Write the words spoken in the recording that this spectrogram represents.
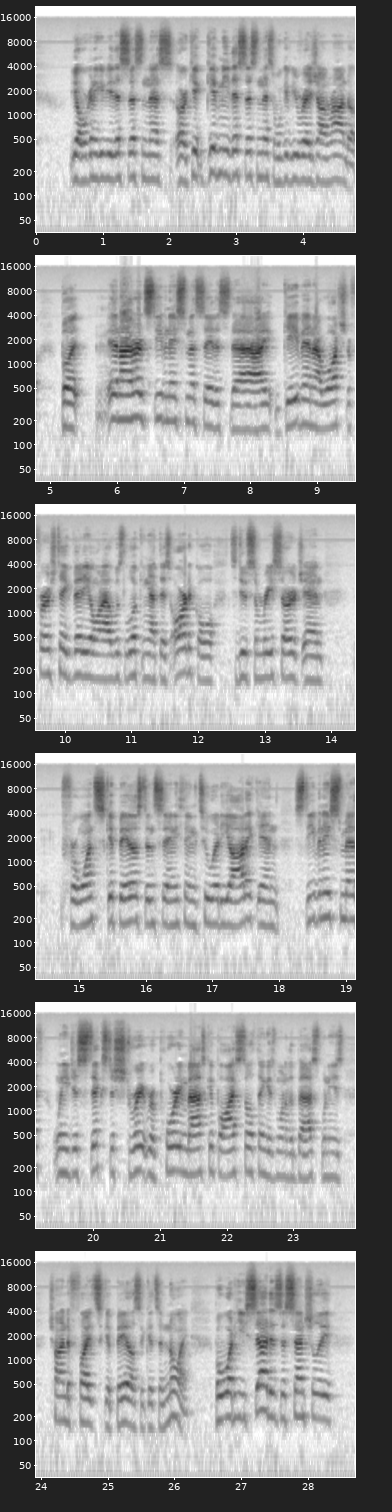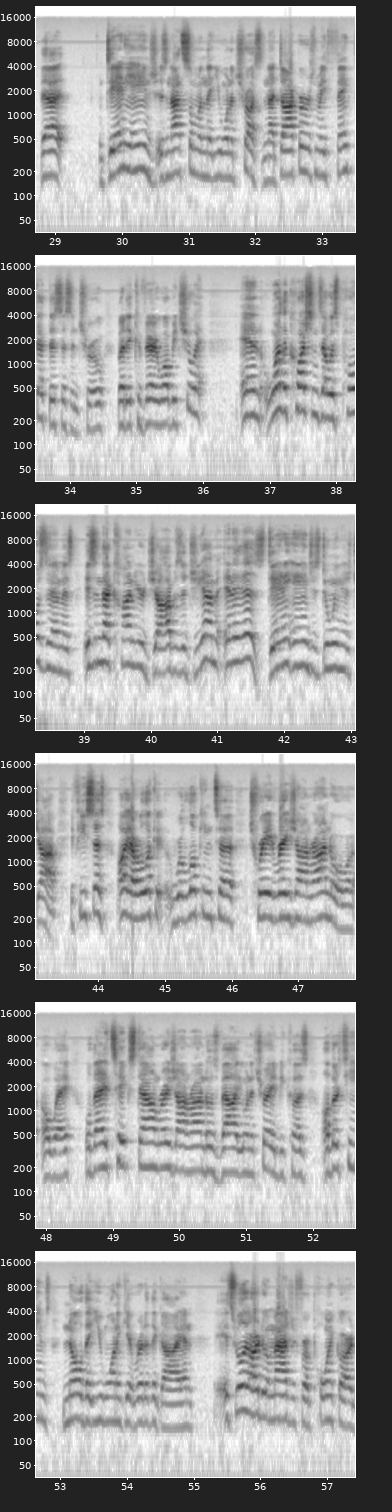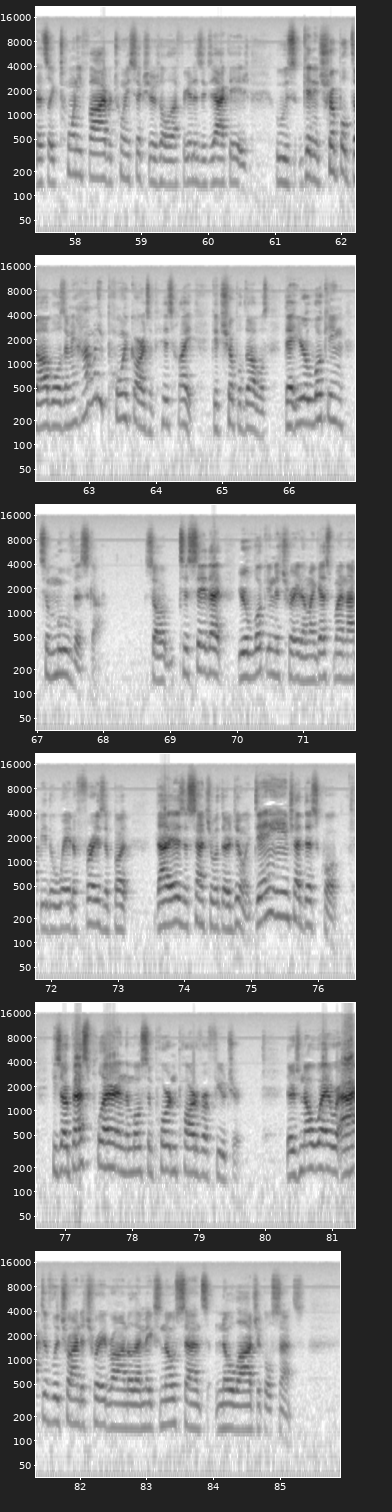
yo, we're to give you this, this, and this, or give, give me this, this, and this, and we'll give you Rajon Rondo. But, and I heard Stephen A. Smith say this, that I gave in, I watched the first take video when I was looking at this article to do some research, and for once, Skip Bayless didn't say anything too idiotic, and Stephen A. Smith, when he just sticks to straight reporting basketball, I still think is one of the best. When he's trying to fight Skip Bayless, it gets annoying. But what he said is essentially that Danny Ainge is not someone that you want to trust, and that Doc Rivers may think that this isn't true, but it could very well be true. And one of the questions that was posed to him is, isn't that kind of your job as a GM? And it is. Danny Ainge is doing his job. If he says, oh yeah, we're looking, we're looking to trade Rajon Rondo away, well then it takes down Rajon Rondo's value in a trade because other teams know that you want to get rid of the guy. And it's really hard to imagine for a point guard that's like 25 or 26 years old, I forget his exact age, who's getting triple doubles. I mean, how many point guards of his height get triple doubles that you're looking to move this guy? So to say that you're looking to trade him, I guess might not be the way to phrase it, but that is essentially what they're doing. Danny Ainge had this quote. He's our best player and the most important part of our future. There's no way we're actively trying to trade Rondo. That makes no sense, no logical sense.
